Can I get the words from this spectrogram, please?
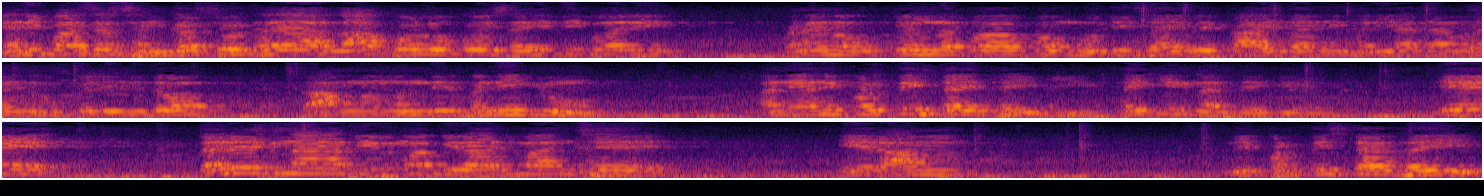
એની પાસે સંઘર્ષો થયા. લાખો લોકો શહીદી ભરી પણ એનો ઉકેલ નતો આવતો. મોદી સાહેબે કાયદાની મર્યાદામાં રહીને ઉકેલી દીધો. રામનું મંદિર બની ગયું. અને એની પ્રતિષ્ઠા થઈ ગઈ. થઈ ગઈ ના થઈ ગઈ? જે દરેકના દિલમાં બિરાજમાન છે, એ રામની પ્રતિષ્ઠા થઈ.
